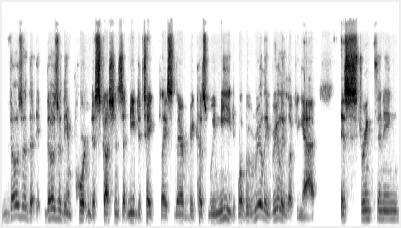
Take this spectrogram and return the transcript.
those are the those are the important discussions that need to take place there because we need what we're really really looking at is strengthening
